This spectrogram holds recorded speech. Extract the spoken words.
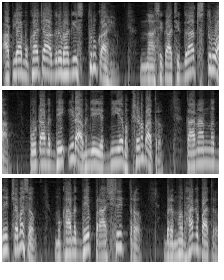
आपल्या मुखाच्या अग्रभागी स्त्रुक आहे. नासिका छिद्रात स्त्रुवा पोटामध्ये इडा म्हणजे यज्ञीय भक्षणपात्र कानांमध्ये चमस मुखामध्ये प्राश्रित्र ब्रह्मभाग पात्र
